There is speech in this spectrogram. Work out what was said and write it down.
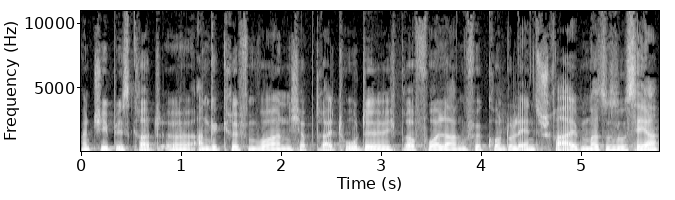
Mein Jeep ist gerade äh, angegriffen worden, ich habe drei Tote, ich brauche Vorlagen für Kondolenzschreiben, also so sehr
